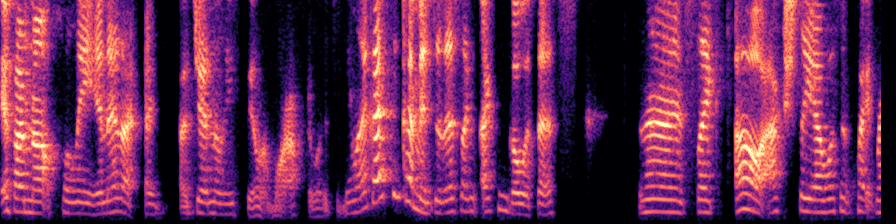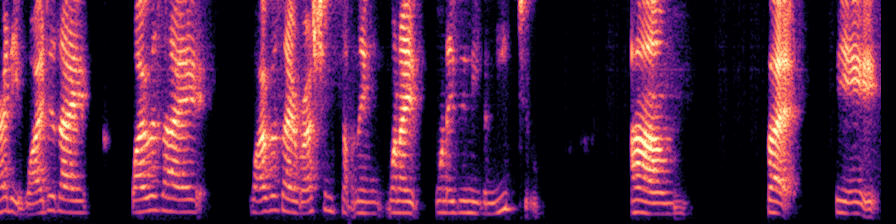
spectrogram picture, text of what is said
if I'm not fully in it, I, I, I generally feel it more afterwards and be like, I think I'm into this. I, I can go with this. And then it's like, oh, actually, I wasn't quite ready. Why did I? Why was I why was I rushing something when I when I didn't even need to? Um, but the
